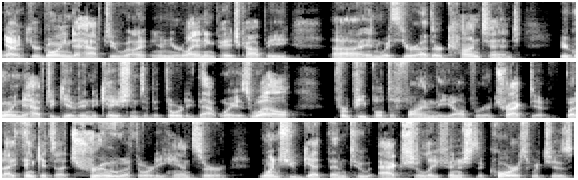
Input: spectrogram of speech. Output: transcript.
Yeah. Like you're going to have to, uh, in your landing page copy uh, and with your other content, you're going to have to give indications of authority that way as well for people to find the offer attractive. But I think it's a true authority enhancer once you get them to actually finish the course, which is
